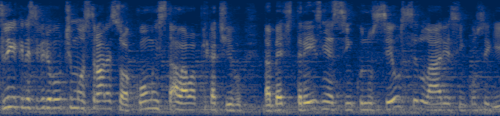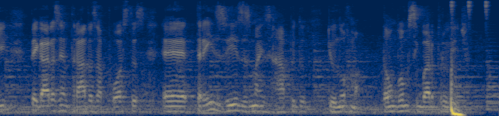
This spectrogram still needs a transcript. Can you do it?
Se liga que nesse vídeo eu vou te mostrar, olha só, como instalar o aplicativo da Bet365 no seu celular e assim conseguir pegar as entradas apostas é, três vezes mais rápido que o normal. Então vamos embora pro vídeo.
